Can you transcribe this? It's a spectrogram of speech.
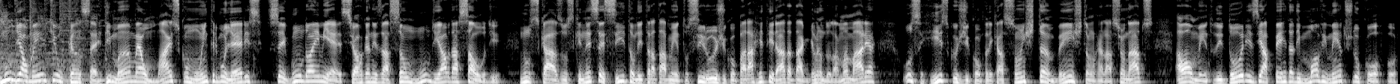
Mundialmente, o câncer de mama é o mais comum entre mulheres, segundo a OMS, Organização Mundial da Saúde. Nos casos que necessitam de tratamento cirúrgico para a retirada da glândula mamária, os riscos de complicações também estão relacionados ao aumento de dores e à perda de movimentos do corpo.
